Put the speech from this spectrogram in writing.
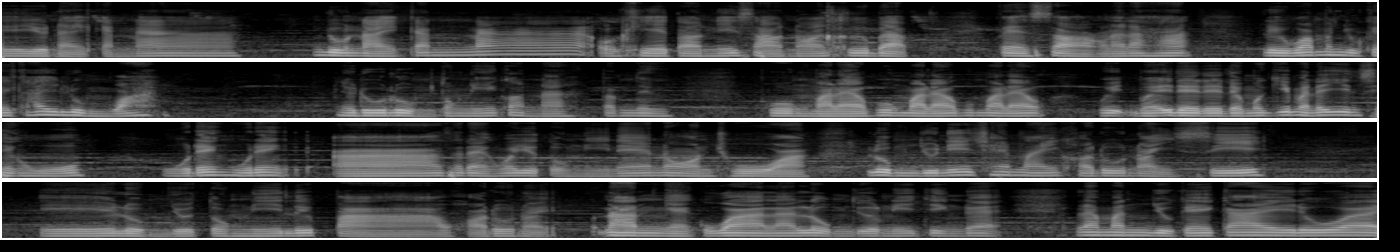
ะอยู่ไหนกันนะอยู่ไหนกันนะโอเค ตอนนี้สาวน้อยคือแบบเฟสสองแล้วนะฮะ หรือว่ามันอยู่ใกล้ๆหลุมวะ เดี๋ยวดูหลุมตรงนี้ก่อนนะ แป๊บนึง พุ่งมาแล้วพุ่งมาแล้วพุ่งมาแล้วอุ๊ยเมื่อเดี๋ยวเดี๋ยวเมื่อกี้มันได้ยินเสียงหู หูเด้งหูเด้งอ่าแสดงว่าอยู่ตรงนี้แน่นอนชัวร์หลุมอยู่นี่ใช่ไหมขอดูหน่อยสิเอหลุมอยู่ตรงนี้หรือเปล่า ขอดูหน่อยนั่นไงกูว่าแล้วหลุมอยู่ตรงนี้จริงด้วย แล้วมันอยู่ใกล้ๆด้วย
